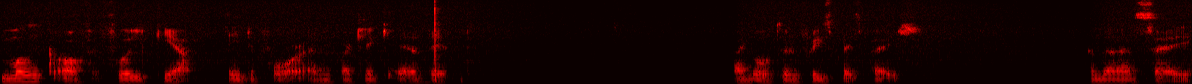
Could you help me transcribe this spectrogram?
Monk of Fulkila 84, and if I click edit, I go to the free space page. And then I say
